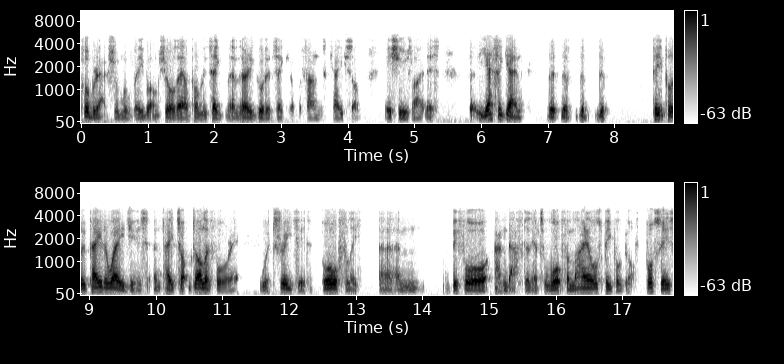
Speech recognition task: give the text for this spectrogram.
club reaction will be, but I'm sure they'll probably take. They're very good at taking up the fans' case on issues like this. But yet again, the the, the, the people who pay the wages and pay top dollar for it were treated awfully um, before and after. They had to walk for miles. People got buses.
